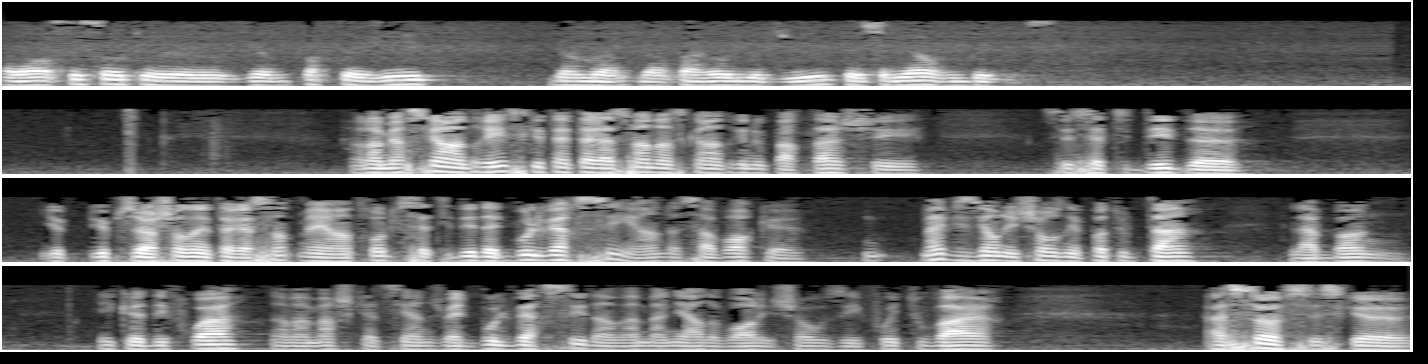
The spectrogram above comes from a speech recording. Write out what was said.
Alors, c'est ça que je vais vous partager dans, la parole de Dieu. Que le Seigneur vous bénisse. Alors, merci André. Ce qui est intéressant dans ce qu'André nous partage, c'est, cette idée de... Il y, a, plusieurs choses intéressantes, mais entre autres, cette idée d'être bouleversé, hein, de savoir que ma vision des choses n'est pas tout le temps la bonne et que des fois, dans ma marche chrétienne, je vais être bouleversé dans ma manière de voir les choses et il faut être ouvert à ça. C'est ce que,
